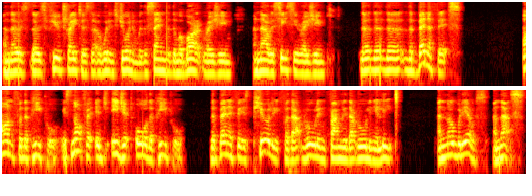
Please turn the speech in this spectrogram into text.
and those those few traitors that are willing to join him with the same with the Mubarak regime and now the Sisi regime. The, the, the, the benefits aren't for the people. It's not for Egypt or the people. The benefit is purely for that ruling family, that ruling elite and nobody else. And that's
